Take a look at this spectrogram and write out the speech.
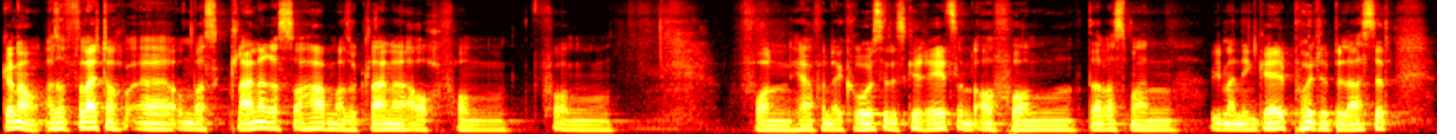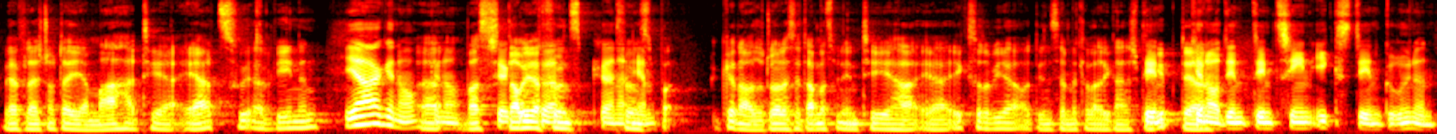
Genau, also vielleicht noch, äh, um was Kleineres zu haben, also kleiner auch vom, vom von, ja, von der Größe des Geräts und auch vom, da was man, wie man den Geldbeutel belastet, wäre vielleicht noch der Yamaha TRR zu erwähnen. Ja, genau, äh, genau. Was, glaube ich, ja für uns, für uns Genau, also du hattest ja damals mit dem THRX oder wie, den es ja mittlerweile gar nicht mehr den, gibt. Der, genau, den, den 10X, den grünen.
